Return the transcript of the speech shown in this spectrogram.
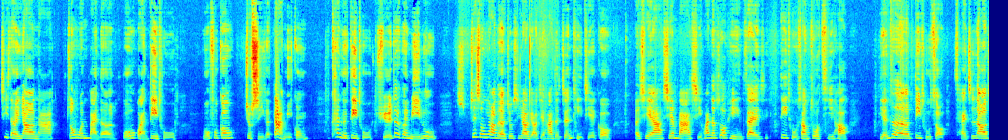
记得要拿中文版的博物馆地图。罗浮宫就是一个大迷宫，看着地图绝对会迷路。最重要的就是要了解它的整体结构，而且要先把喜欢的作品在地图上做记号，沿着地图走，才知道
